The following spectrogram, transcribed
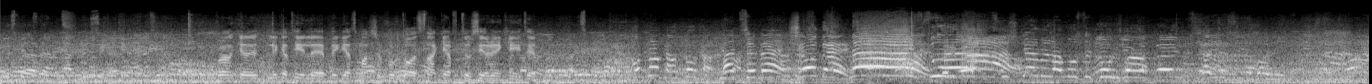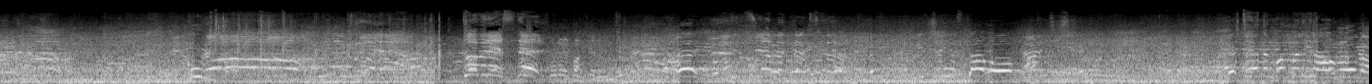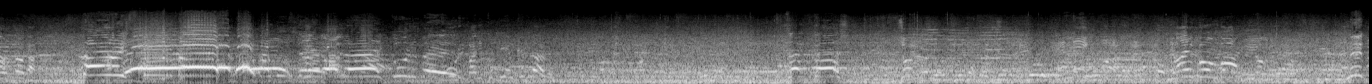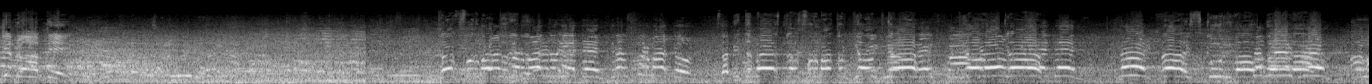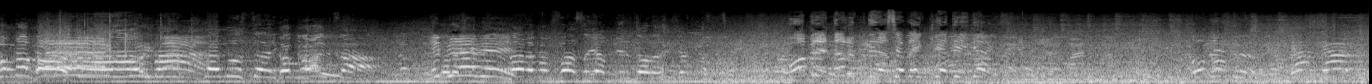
Vi mycket. Lycka till i PGS-matchen. Får vi ta ett snack efter och se hur det gick till. Patrzę B! Środek! Nej! Kurwa! Ciśniemy musy, kurwa! Transformator! Zabity bez transformator piątka! Piątka! Nice! Kurwa! Zabrałem! Odnoga! Kurwa! Na muster! Do końca! Nie bijemy! Ale mam fazę, ja pierdolę! Dobre, dobre, teraz ja w ręki, a ty nie! Dobre! Ja, ja!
